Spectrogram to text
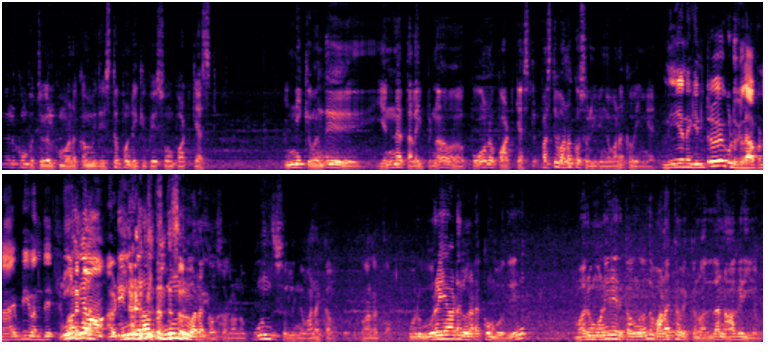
பொச்சுகளுக்கும் பொச்சுகளுக்கும் வணக்கம். இது இஷ்டப்பொண்டைக்கு பேசுவோம் பாட்காஸ்ட் இன்னைக்கு வந்து என்ன தலைப்புனா போன பாட்காஸ்ட்டில் ஃபஸ்ட்டு வணக்கம் சொல்லிடுங்க வணக்கம் வைங்க. நீ எனக்கு இன்டர்வியூ கொடுக்கல அப்ப நான் எப்படி வந்து நீங்களா வணக்கம்? சொல்லணும். பூந்து சொல்லுங்க வணக்கம். வணக்கம். ஒரு உரையாடல் நடக்கும்போது மறுமுனையில் இருக்கவங்க வந்து வணக்கம் வைக்கணும். அதுதான் நாகரிகம்.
